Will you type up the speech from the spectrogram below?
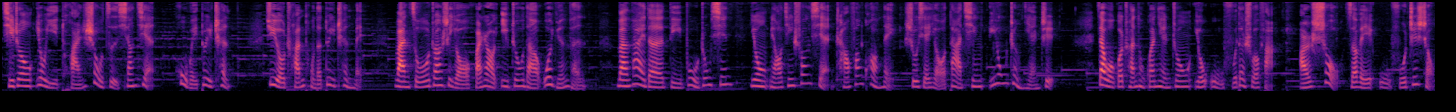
其中又以团寿字相间，互为对称，具有传统的对称美。碗足装饰有环绕一周的窝云纹，碗外的底部中心用描金双线长方框内书写有大清雍正年制。在我国传统观念中有五福的说法，而寿则为五福之首，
